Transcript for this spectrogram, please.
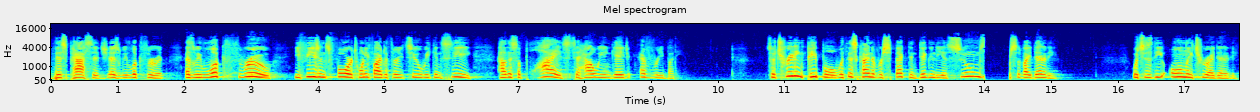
this passage as we look through it. As we look through Ephesians 4 25 to 32, we can see how this applies to how we engage everybody. So treating people with this kind of respect and dignity assumes the source of identity, which is the only true identity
